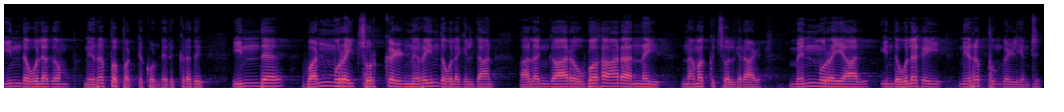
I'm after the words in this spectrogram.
இந்த உலகம் நிரப்பப்பட்டு கொண்டிருக்கிறது. இந்த வன்முறை சொற்கள் நிறைந்த உலகில்தான் அலங்கார உபகார அன்னை நமக்கு சொல்கிறாள் மென்முறையால் இந்த உலகை நிரப்புங்கள் என்று.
